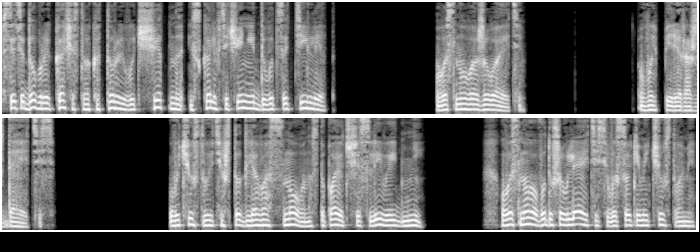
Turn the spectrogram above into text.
все те добрые качества, которые вы тщетно искали в течение двадцати лет. Вы снова оживаете. Вы перерождаетесь. Вы чувствуете, что для вас снова наступают счастливые дни. Вы снова воодушевляетесь высокими чувствами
